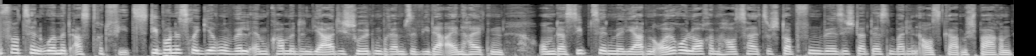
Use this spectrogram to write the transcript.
14 Uhr mit Astrid Fietz. Die Bundesregierung will im kommenden Jahr die Schuldenbremse wieder einhalten. Um das 17 Milliarden Euro Loch im Haushalt zu stopfen, will sie stattdessen bei den Ausgaben sparen.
